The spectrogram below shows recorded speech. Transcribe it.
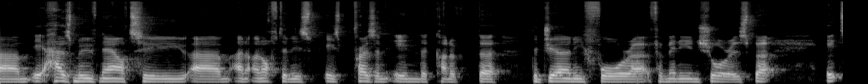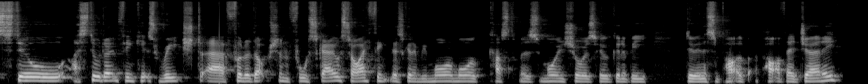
Um, it has moved now to um, and, and, often is is present in the kind of the the journey for uh, for many insurers, but it's still I still don't think it's reached uh, full adoption, full scale. So I think there's going to be more and more customers, more insurers who are going to be doing this as part of, a part of their journey.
